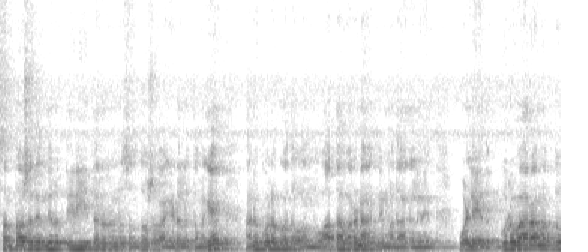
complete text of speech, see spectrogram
ಸಂತೋಷದಿಂದಿರುತ್ತೀರಿ. ಇತರರನ್ನು ಸಂತೋಷವಾಗಿಡಲು ತಮಗೆ ಅನುಕೂಲವಾದ ಒಂದು ವಾತಾವರಣ ನಿಮ್ಮದಾಗಲಿದೆ. ಒಳ್ಳೆಯದು. ಗುರುವಾರ ಮತ್ತು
